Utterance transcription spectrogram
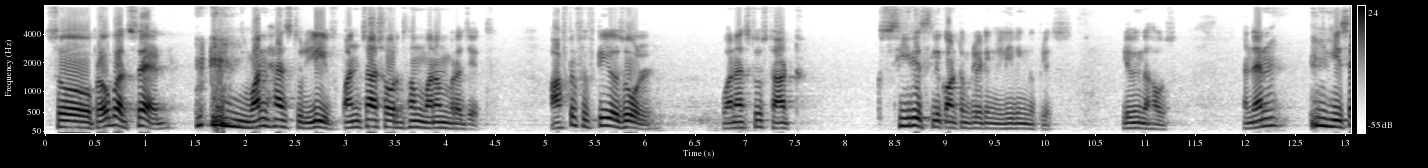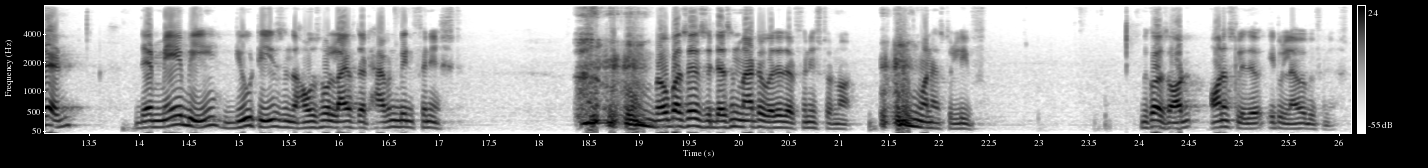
So, Prabhupada said, one has to leave Panchashordhvam Vanam Vrajet. After 50 years old, one has to start seriously contemplating leaving the place, leaving the house. And then he said, there may be duties in the household life that haven't been finished. Prabhupada says it doesn't matter whether they're finished or not, one has to leave. Because honestly, it will never be finished.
